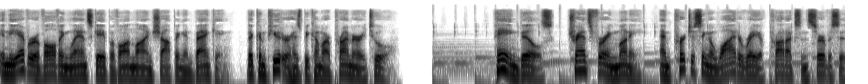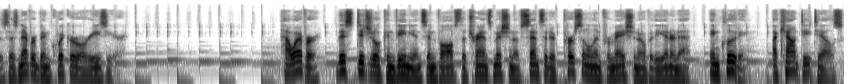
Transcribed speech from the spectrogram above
In the ever evolving landscape of online shopping and banking, the computer has become our primary tool. Paying bills, transferring money, and purchasing a wide array of products and services has never been quicker or easier. However, this digital convenience involves the transmission of sensitive personal information over the internet, including account details,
